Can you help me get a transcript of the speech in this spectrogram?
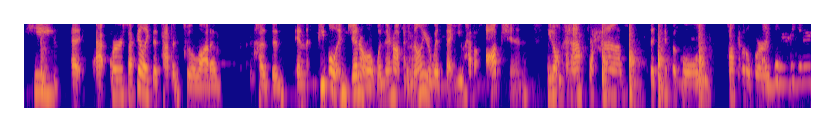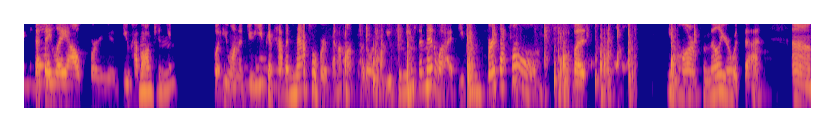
he, at, at first, I feel like this happens to a lot of husbands and people in general when they're not familiar with that you have options you don't have to have the typical hospital birth that they lay out for you. You have options what you want to do. You can have a natural birth in a hospital. You can use a midwife. You can birth at home. But people aren't familiar with that. Um,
